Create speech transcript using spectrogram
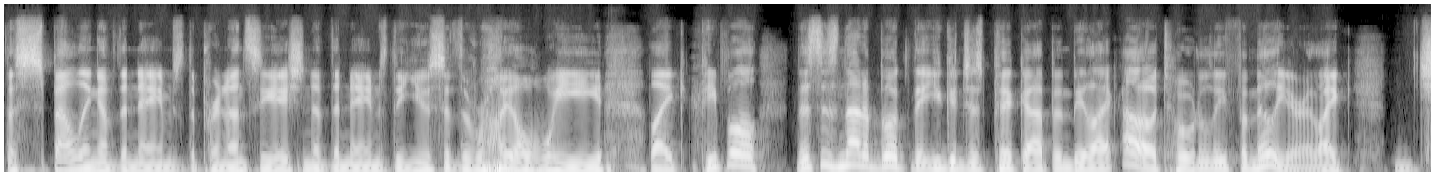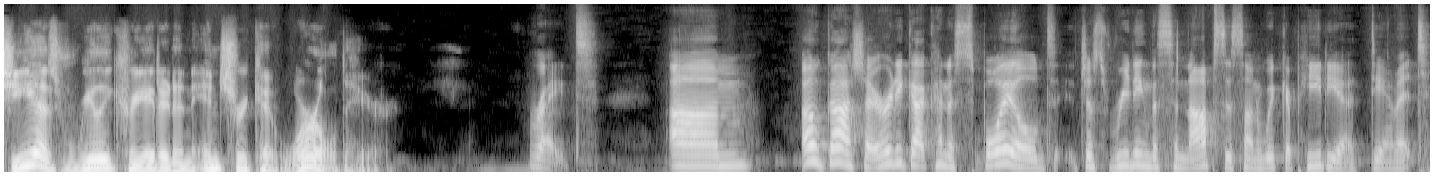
The spelling of the names, the pronunciation of the names, the use of the royal we. Like people, this is not a book that you can just pick up and be like, "Oh, totally familiar." Like she has really created an intricate world here. Right. Um. Oh gosh, I already got kind of spoiled just reading the synopsis on Wikipedia. Damn it.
